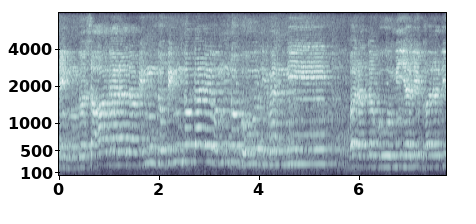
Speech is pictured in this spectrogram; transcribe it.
ಹಿಂದೂ ಸಾಗರದ ಬಿಂದು ಬಿಂದುಗಳೇ ಒಂದು ಬೂದಿ ಬನ್ನಿ ಭರತ ಭೂಮಿಯಲ್ಲಿ ಭರದಿ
